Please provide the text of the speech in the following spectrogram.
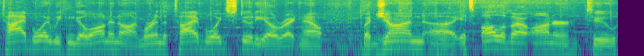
Ty Boyd, we can go on and on. We're in the Ty Boyd studio right now. But, John, uh, it's all of our honor to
